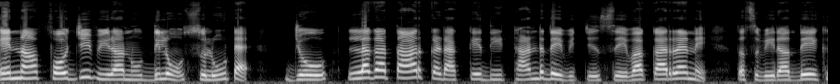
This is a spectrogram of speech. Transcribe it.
ਇਹਨਾਂ ਫੌਜੀ ਵੀਰਾਂ ਨੂੰ ਦਿਲੋਂ ਸਲੂਟ ਹੈ। ਜੋ ਲਗਾਤਾਰ ਕੜਾਕੇ ਦੀ ਠੰਡ ਦੇ ਵਿੱਚ ਸੇਵਾ ਕਰ ਰਹੇ ਨੇ। ਤਸਵੀਰਾਂ ਦੇਖ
